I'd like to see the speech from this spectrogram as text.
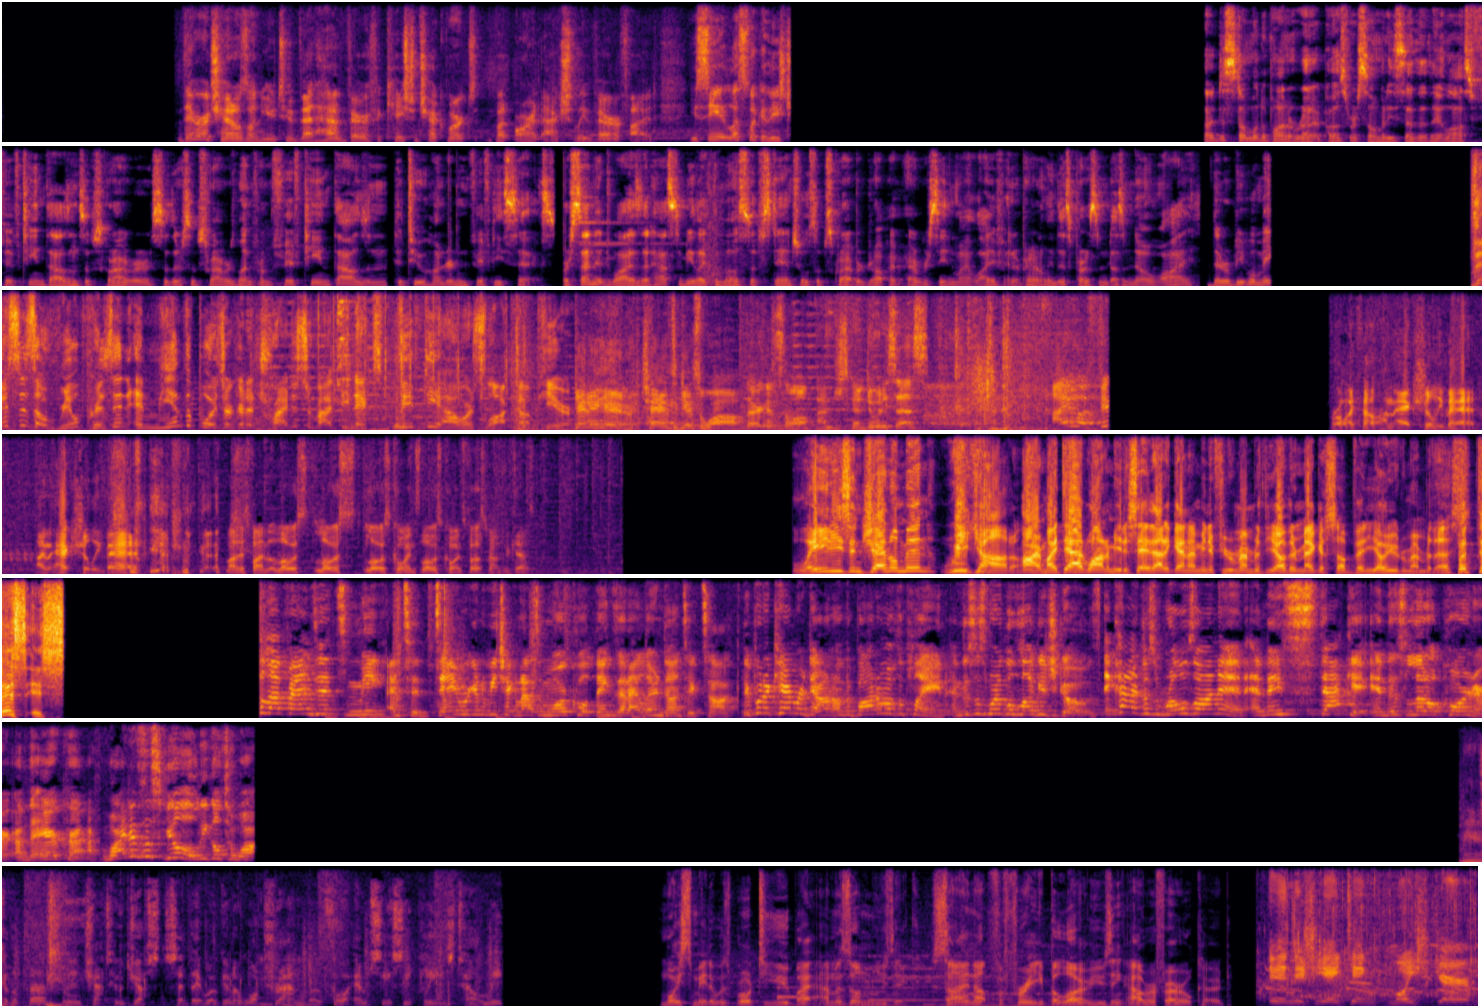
There are channels on YouTube that have verification check marks, but aren't actually verified. You see, let's look at these I just stumbled upon a Reddit post where somebody said that they lost 15,000 subscribers, so their subscribers went from 15,000 to 256. Percentage wise, that has to be like the most substantial subscriber drop I've ever seen in my life, and apparently this person doesn't know why. There were people making This is a real prison, and me and the boys are gonna try to survive the next 50 hours locked up here. Get in here. Chance against the wall. There against the wall. I'm just gonna do what he says. I am a Bro, I fell. I'm actually bad. I'm actually bad. Come on, it's fine. The lowest, lowest, lowest coins. Lowest coins. First round. Who cares? Ladies and gentlemen, we got him. All right, my dad wanted me to say that again. I mean, if you remember the other mega sub video, you'd remember this. But this is Hello friends, it's me, and today we're gonna be checking out some more cool things that I learned on TikTok. They put a camera down on the bottom of the plane, and this is where the luggage goes. It kind of just rolls on in, and they stack it in this little corner of the aircraft. Why does this feel illegal to watch? To the person in chat who just said they were gonna watch Rambo for MCC please tell me. Moist Meter was brought to you by Amazon Music. Sign up for free below using our referral code. Initiating moisture.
